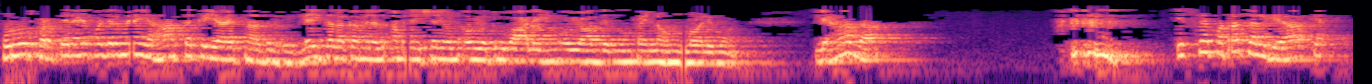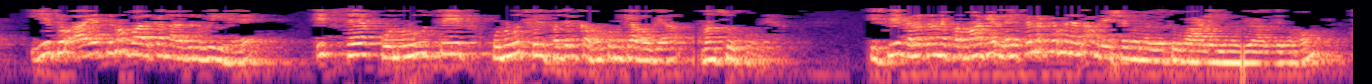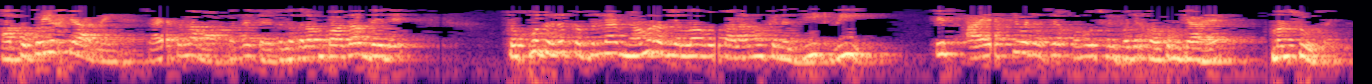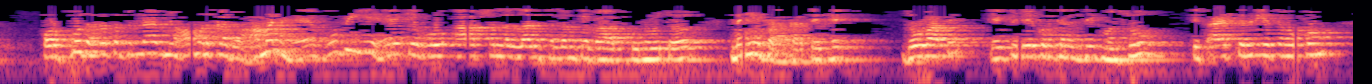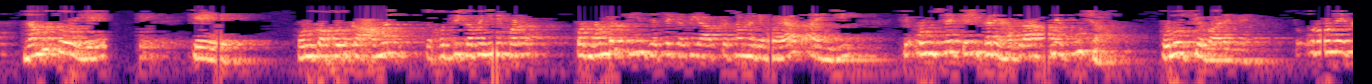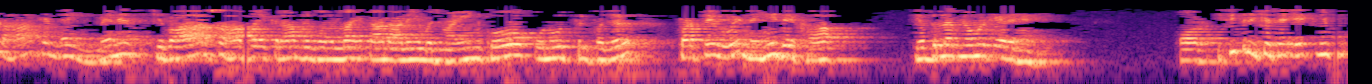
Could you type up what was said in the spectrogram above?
قروض پڑھتے رہے فجر میں، یہاں تک کہ یہ آیت نازل ہوئی۔ لئی صلاح من الامر شیء او یتوب علیہم او یعذبهم فانهم ظالمون۔ لہذا اس سے پتہ چل گیا کہ یہ جو آیت مبارکہ نازل ہوئی ہے، اس سے قنوت قنوت فی الفجر کا حکم کیا ہو گیا؟ منسوخ ہو گیا۔ اس لیے کہ اللہ نے فرما دیا لئی صلاح من الامر شیء او آپ کو کوئی اختیار نہیں ہے۔ چاہے تو اللہ معاف کر دے چاہے تو اللہ تعالیٰ ان کو عذاب دے دے۔ تو خود حضرت عبداللہ ابن عمر رضی اللہ تعالیٰ عنہ کے نزدیک بھی اس آیت کی وجہ سے قنوت فی الفجر کا حکم کیا ہے؟ منسوخ ہے۔ اور خود حضرت عبداللہ ابن عمر کا جو عمل ہے، وہ بھی یہ ہے کہ وہ آپ صلی اللہ علیہ وسلم کے بعد قنوت نہیں پڑھا کرتے تھے۔ دو باتیں، ایک تو ایک ان کے نزدیک منسوخ، اس آیت کے ذریعے سے حکم۔ نمبر دو یہ کہ ان کا خود کا عمل کہ خود بھی کبھی نہیں پڑا اور نمبر تین، جیسے کبھی آپ کے سامنے روایات آئیں گی کہ ان سے کئی سارے حضرات نے پوچھا قلوط کے بارے میں۔ تو انہوں نے کہا کہ نہیں، میں نے کبار صحابہ کرام رضوان اللہ تعالی علیہ مجمعین کو قنوط فی الفجر پڑھتے ہوئے نہیں دیکھا۔ یہ عبداللہ ابن عمر کہہ رہے ہیں۔ اور اسی طریقے سے ایک نے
